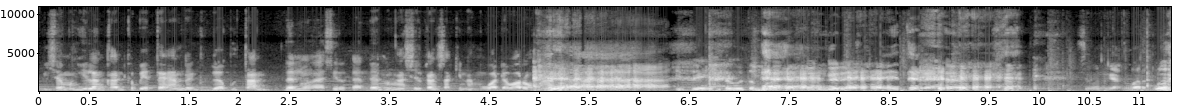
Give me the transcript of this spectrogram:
bisa menghilangkan kebetean dan kegabutan. Dan menghasilkan. dan menghasilkan sakinah mawadah warohmah itu yang ditunggu-tunggu. itu dah. Cuman nggak keluar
